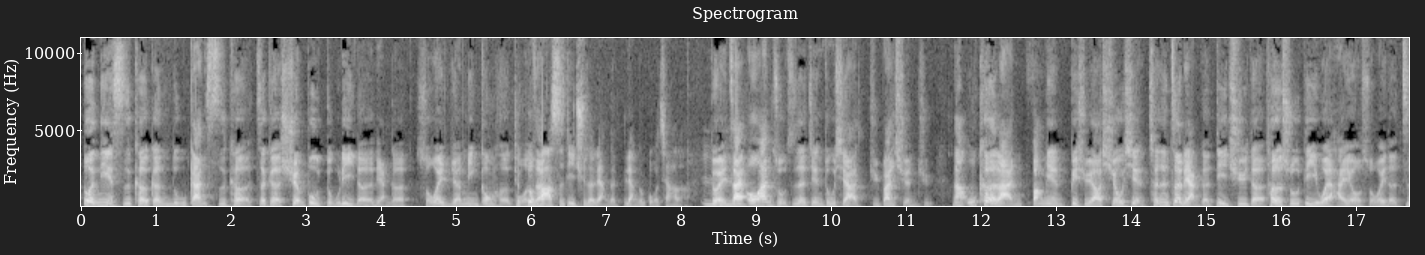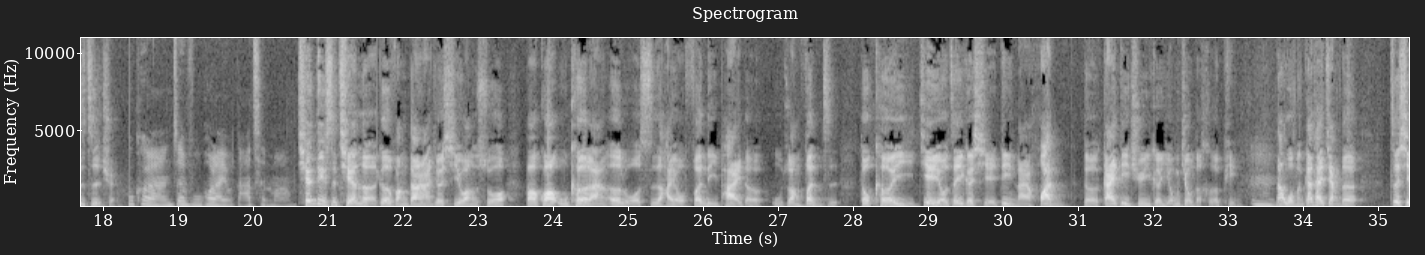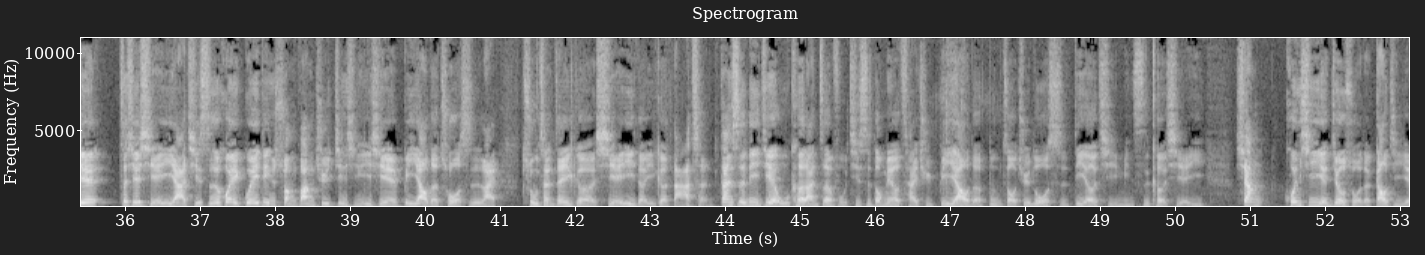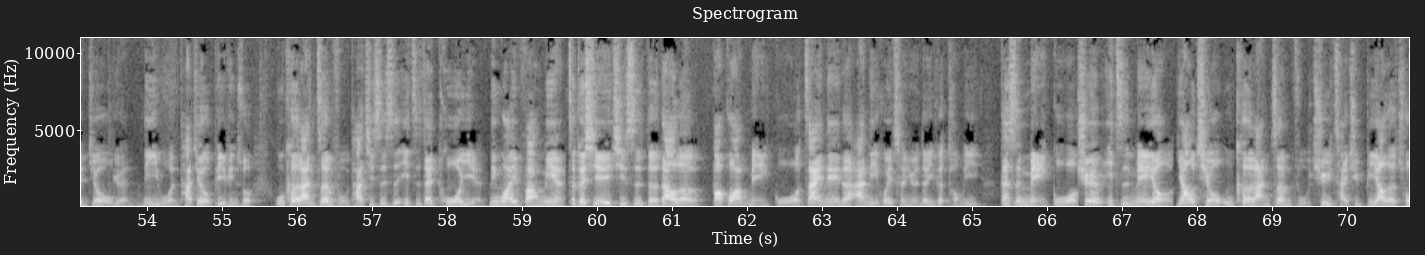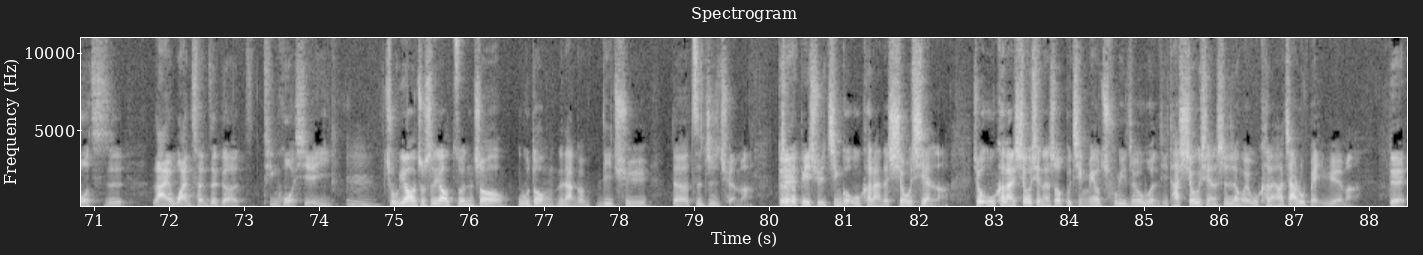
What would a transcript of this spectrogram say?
顿涅斯克跟卢甘斯克这个宣布独立的两个所谓人民共和国，顿巴斯地区的两个两个国家了。对，在欧安组织的监督下举办选举。那乌克兰方面必须要修宪，承认这两个地区的特殊地位，还有所谓的自治权。乌克兰政府后来有达成吗？签订是签了，各方当然就希望说，包括乌克兰、俄罗斯，还有分离派的武装分子，都可以借由这一个协定来换得该地区一个永久的和平。嗯，那我们刚才讲的这些这些协议啊，其实会规定双方去进行一些必要的措施来。促成这一个协议的一个达成，但是历届乌克兰政府其实都没有采取必要的步骤去落实第二期明斯克协议。像昆西研究所的高级研究员利文，他就有批评说，乌克兰政府他其实是一直在拖延。另外一方面，这个协议其实得到了包括美国在内的安理会成员的一个同意。但是美国却一直没有要求乌克兰政府去采取必要的措施来完成这个停火协议。嗯，主要就是要尊重乌东那两个地区的自治权嘛。这个必须经过乌克兰的修宪了。就乌克兰修宪的时候，不仅没有处理这个问题，他修宪是认为乌克兰要加入北约嘛。对。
